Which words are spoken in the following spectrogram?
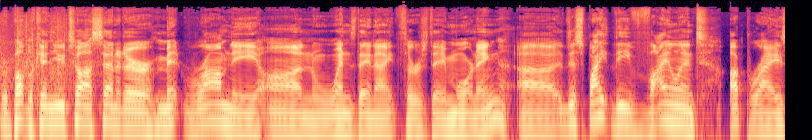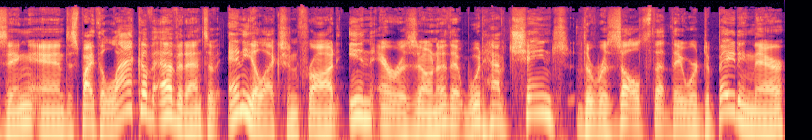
Republican Utah Senator Mitt Romney on Wednesday night, Thursday morning. Uh, despite the violent uprising and despite the lack of evidence of any election fraud in Arizona that would have changed the results that they were debating there,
